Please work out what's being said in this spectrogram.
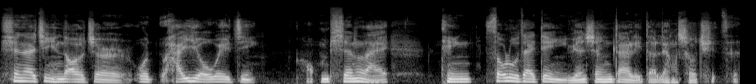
现在进行到了这儿，我还意犹未尽。好，我们先来听收录在电影原声带里的两首曲子。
